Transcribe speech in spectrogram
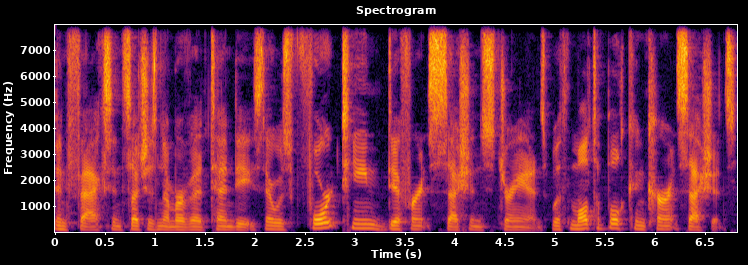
and facts and such as number of attendees. There was 14 different session strands with multiple concurrent sessions.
